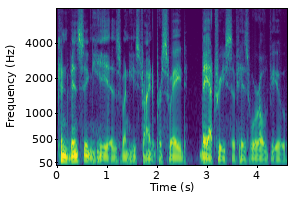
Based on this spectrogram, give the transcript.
convincing he is when he's trying to persuade Beatriz of his worldview.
